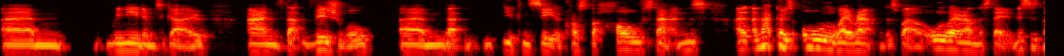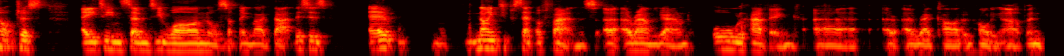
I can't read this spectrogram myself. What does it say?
Um, we need him to go, and that visual um, that you can see across the whole stands, and, and, that goes all the way around as well, all the way around the stadium. This is not just 1871 or something like that. This is 90% of fans uh, around the ground all having uh, a, a, red card and holding it up. And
